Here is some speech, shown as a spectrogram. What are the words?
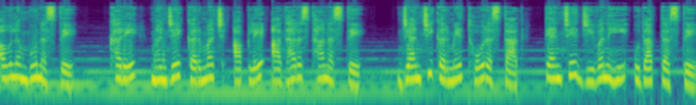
अवलंबून असते. खरे म्हणजे कर्मच आपले आधारस्थान असते. ज्यांची कर्मे थोर असतात त्यांचे जीवनही उदात्त असते.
